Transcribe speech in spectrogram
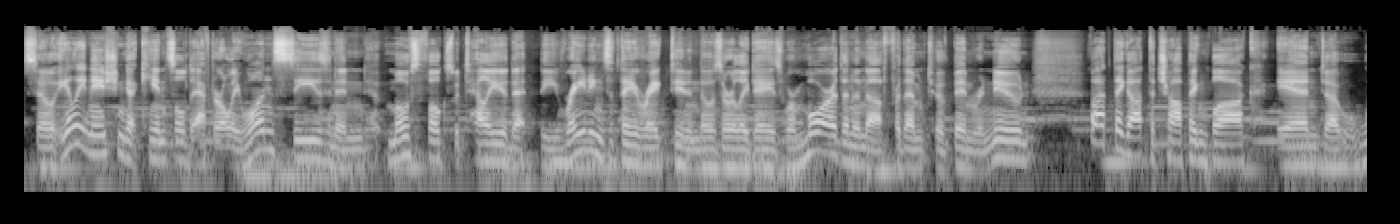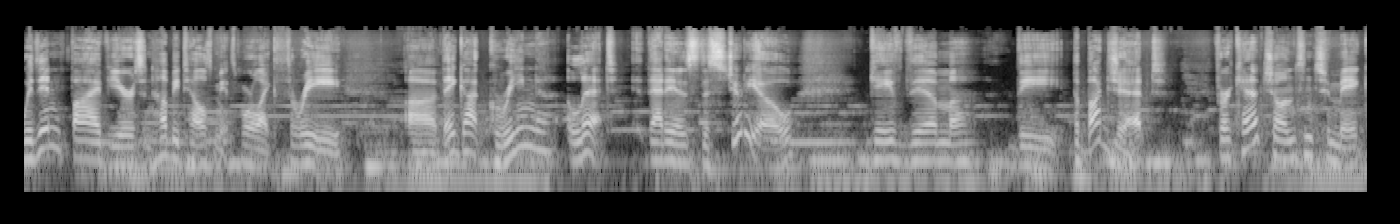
So Alien Nation got canceled after only one season, and most folks would tell you that the ratings that they raked in in those early days were more than enough for them to have been renewed. But they got the chopping block, and uh, within five years, and hubby tells me it's more like three, uh, they got green lit. That is, the studio gave them the the budget for Kenneth Johnson to make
